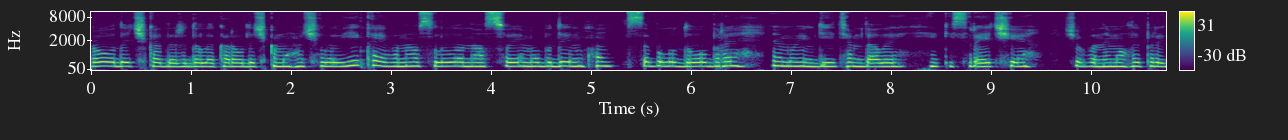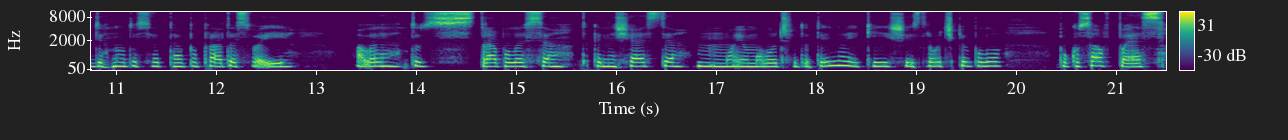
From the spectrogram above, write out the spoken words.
родичка, дуже далека родичка мого чоловіка, і вона оселила нас в своєму будинку. Все було добре. Моїм дітям дали якісь речі, щоб вони могли передягнутися та попрати свої. Але тут трапилося таке нещастя. Мою молодшу дитину, якій 6 років було, покусав пес.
